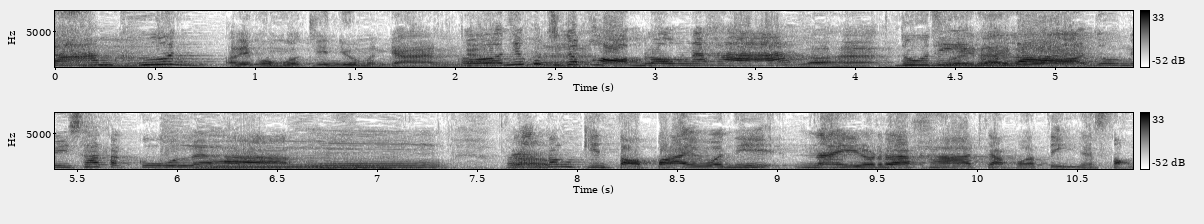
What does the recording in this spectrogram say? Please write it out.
กล้ามขึ้น ตอนนี้ผมก็กินอยู่เหมือนกันเออ นี่คุณจินก็ผอมลงนะคะ เหรอฮะดูดีช่วยดูได้หล่อ ด้วย ดูมีชาติตระกูลเลยค่ะอืมอืม เพราะฉะนั้นครับต้องกินต่อไปวันนี้ในราคาจากปกติเนี่ยครับ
